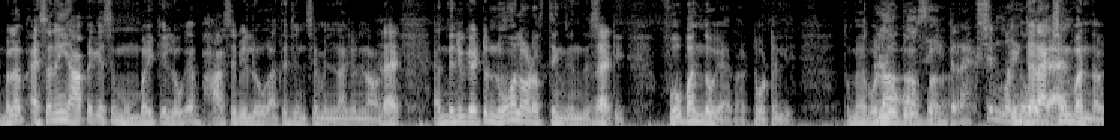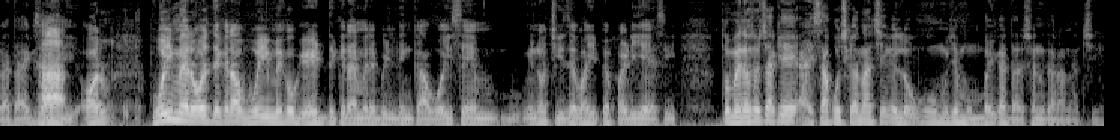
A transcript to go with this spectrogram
मतलब ऐसा नहीं यहाँ पे कैसे मुंबई के लोग हैं बाहर से भी लोग आते हैं जिनसे मिलना जुलना होता है। And then you get to know a lot of things in this city वो बंद हो गया था टोटली तो मैं बोला लोगों से इंटरेक्शन बंद हो इंटरेक्शन बंद हो गया था एग्जैक्टली और वही मैं रोज देख रहा हूँ वही मेरे को गेट दिख रहा है मेरे बिल्डिंग का वही सेम यू नो चीज़ें वही पे पड़ी है ऐसी। तो मैंने सोचा कि ऐसा कुछ करना चाहिए कि लोगों को मुझे मुंबई का दर्शन कराना चाहिए।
